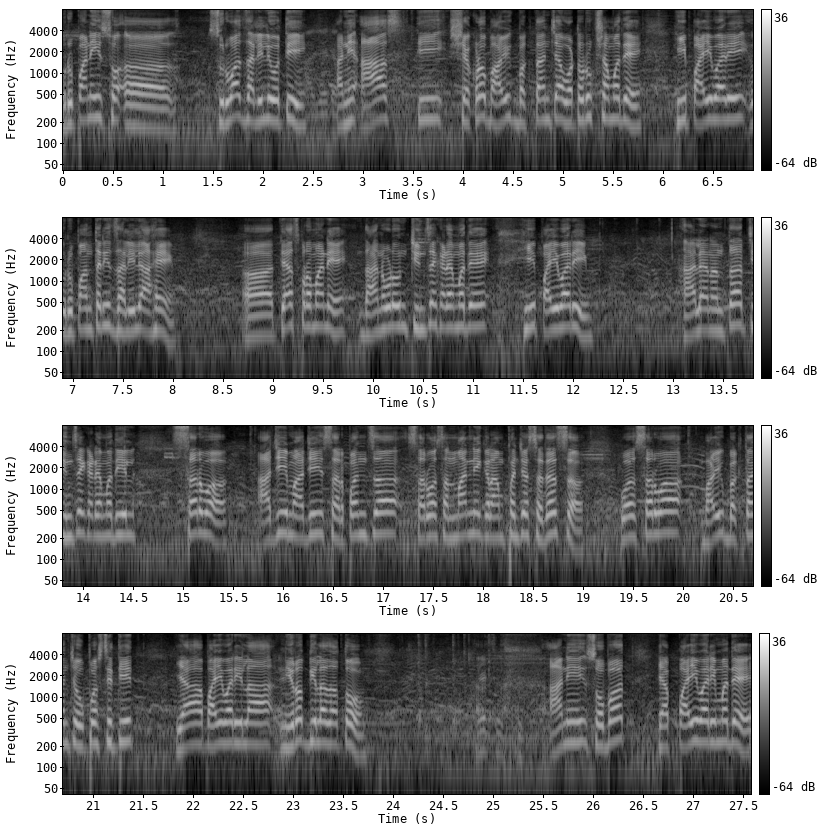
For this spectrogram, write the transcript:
रूपाने स्व सुरुवात झालेली होती आणि आज ती शेकडो भाविक भक्तांच्या वटवृक्षामध्ये ही पायीवारी रूपांतरित झालेली आहे. त्याचप्रमाणे धानवडून चिंचखेड्यामध्ये ही पायीवारी आल्यानंतर चिंचखेड्यामधील सर्व आजी माजी सरपंच सर्व सन्मान्य ग्रामपंचायत सदस्य व सर्व भाविक भक्तांच्या उपस्थितीत या पायीवारीला निरोप दिला जातो. आणि सोबत या पायीवारीमध्ये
